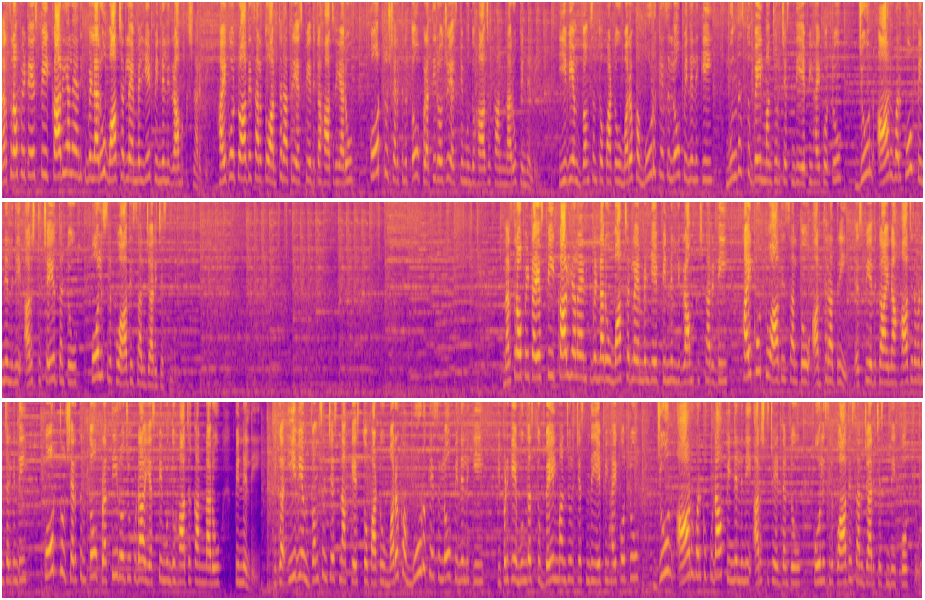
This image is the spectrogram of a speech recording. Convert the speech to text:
Narasaraopet SP కార్యాలయానికి వెళ్ళారు Macherla MLA Pinnelli Ramakrishna Reddy. High court ఆదేశాలతో అర్ధరాత్రి ఎస్పీ ఎదుట హాజరయ్యారు. కోర్టు షరతులతో ప్రతిరోజు ఎస్పీ ముందు హాజరు కానున్నారు పిన్నెల్లి. ఈవీఎం ధ్వంసంతో పాటు మరొక మూడు కేసుల్లో పిన్నెల్లికి ముందస్తు బెయిల్ మంజూరు చేసింది ఏపీ హైకోర్టు. జూన్ ఆరు వరకు పిన్నెల్లిని అరెస్టు చేయొద్దంటూ పోలీసులకు ఆదేశాలు జారీ చేసింది. నరసరావుపేట ఎస్పీ కార్యాలయానికి వెళ్ళారు Macherla MLA Pinnelli Ramakrishna Reddy. High court ఆదేశాలతో అర్ధరాత్రి ఎస్పీ ఎదుట ఆయన హాజరవ్వడం జరిగింది. కోర్టు షరతులతో ప్రతిరోజు కూడా ఎస్పీ ముందు హాజరు కానున్నారు పిన్నెల్లి. ఇక ఈవీఎం ధ్వంసం చేసిన కేసుతో పాటు మరొక మూడు కేసుల్లో పిన్నెల్లికి ఇప్పటికే ముందస్తు బెయిల్ మంజూరు చేసింది ఏపీ హైకోర్టు. జూన్ ఆరు వరకు కూడా పిన్నెల్లిని అరెస్టు చేయొద్దంటూ పోలీసులకు ఆదేశాలు జారీ చేసింది కోర్టు.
